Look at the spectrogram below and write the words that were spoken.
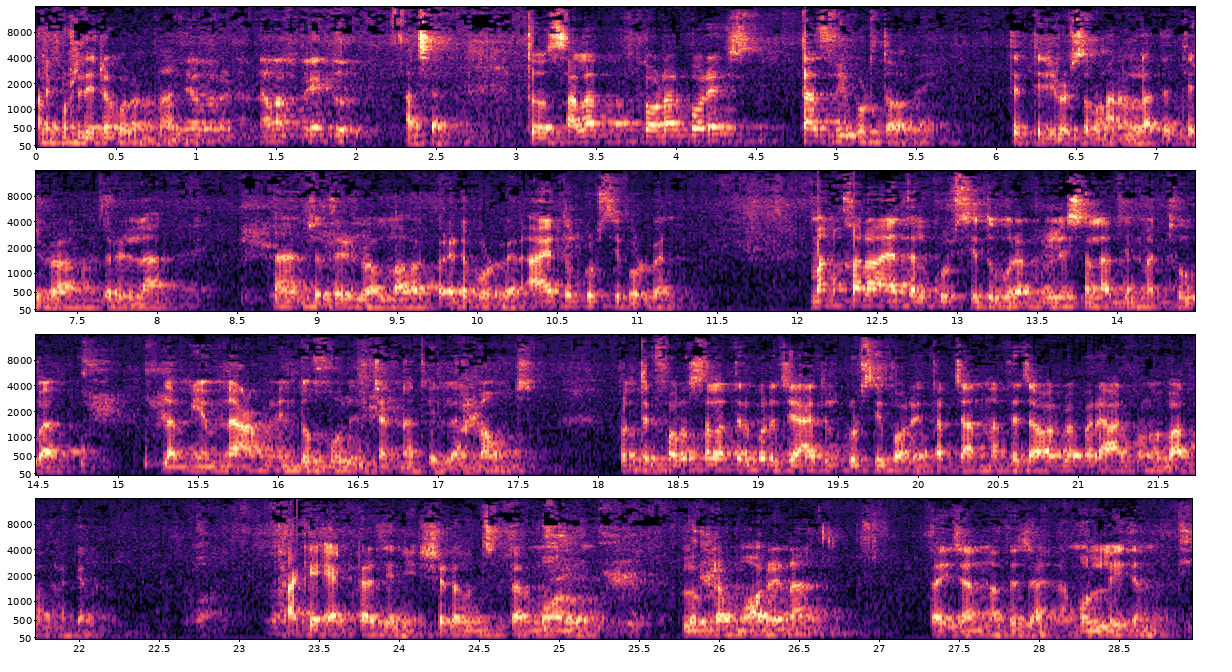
অনেক এটা বলেন না? আচ্ছা তো সালাদ পড়ার পরে তাজবি পড়তে হবে। তেত্রিশ বার সোহান আল্লাহ তেত্রিশ বার আলহামদুলিল্লাহ হ্যাঁ চৌত্রিশ বার আল্লাহ আকবর এটা পড়বেন আয়াতুল কুরসি পড়বেন। মান খারা আয়াতুল কুরসি দুবুরা কুল্লি সালাতিন মাকতুবা লাম ইয়ামনাহু মিন দুখুলিল জান্নাতি ইল্লাল মাউত। প্রত্যেক ফরজ সালাতের পরে যে আয়াতুল কুরসি পড়ে, তার জান্নাতে যাওয়ার ব্যাপারে আর কোনো বাধা থাকে না। থাকে একটা জিনিস, সেটা হচ্ছে তার মরণ। লোকটা মরে না, তাই জান্নাতে যায় না, মরলেই জান্নাতি।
